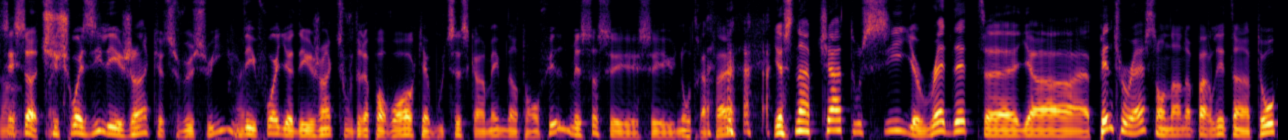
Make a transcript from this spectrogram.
C'est ça. Tu choisis les gens que tu veux suivre. Ouais. Des fois, il y a des gens que tu voudrais pas voir qui aboutissent quand même dans ton fil, mais ça, c'est c'est une autre affaire. Il y a Snapchat aussi, il y a Reddit, euh, il y a Pinterest, on en a parlé tantôt.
